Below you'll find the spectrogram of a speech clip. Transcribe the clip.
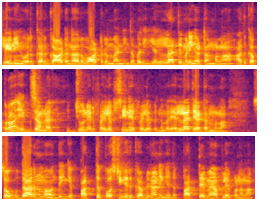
க்ளீனிங் ஒர்க்கர் கார்டனர் வாட்டர்மேன் இந்த மாதிரி எல்லாத்தையுமே நீங்கள் அட்டன் பண்ணலாம். அதுக்கப்புறம் examiner junior bailiff senior bailiff இந்த மாதிரி எல்லாத்தையும் அட்டன் பண்ணலாம். ஸோ உதாரணமாக வந்து இங்கே பத்து போஸ்டிங் இருக்குது அப்படின்னா நீங்கள் இந்த பத்தையுமே அப்ளை பண்ணலாம்.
